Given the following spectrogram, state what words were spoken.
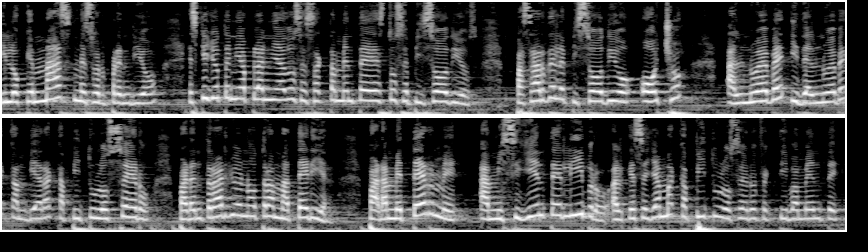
Y lo que más me sorprendió es que yo tenía planeados exactamente estos episodios, pasar del episodio 8 al 9 y del 9 cambiar a capítulo 0 para entrar yo en otra materia, para meterme a mi siguiente libro, al que se llama capítulo 0 efectivamente,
